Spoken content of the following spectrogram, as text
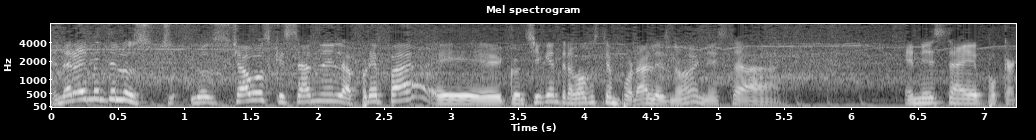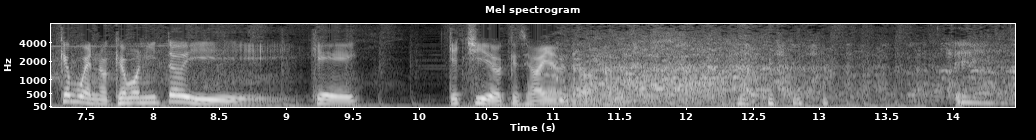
Generalmente los, los chavos que están en la prepa eh, consiguen trabajos temporales, ¿no? En esta en esta época. Qué bueno, qué bonito y qué, qué chido que se vayan a trabajar.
